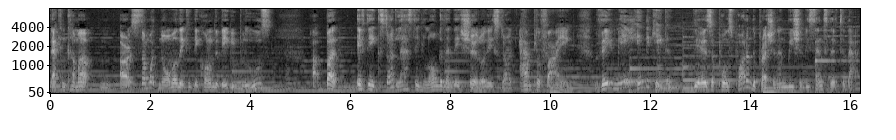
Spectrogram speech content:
that can come up are somewhat normal. They, can, they call them the baby blues. Uh, but if they start lasting longer than they should or they start amplifying, they may indicate that there's a postpartum depression and we should be sensitive to that.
